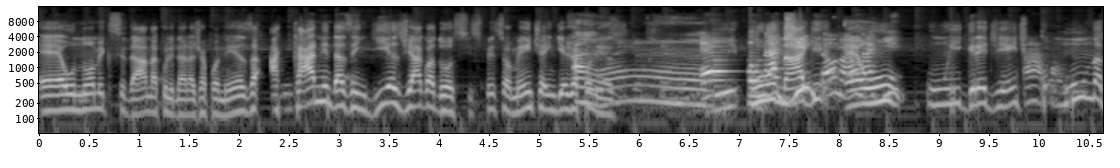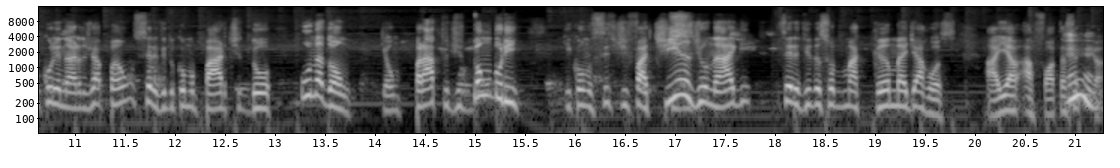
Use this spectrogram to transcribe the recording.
é o nome que se dá na culinária japonesa a carne das enguias de água doce, especialmente a enguia japonesa. É E o o nadi, nagi então, não é é o um, nagi. um ingrediente Ah, tá. comum na culinária do Japão, servido como parte do unadon, que é um prato de donburi, que consiste de fatias de unagi servidas sobre uma cama de arroz. Aí a, a foto é essa aqui, Uhum. ó.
